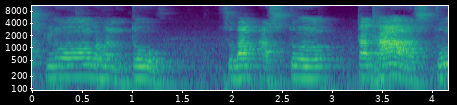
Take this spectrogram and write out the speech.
ஸ்கினோ பவந்து சுபம் அஸ்து ததா அஸ்து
